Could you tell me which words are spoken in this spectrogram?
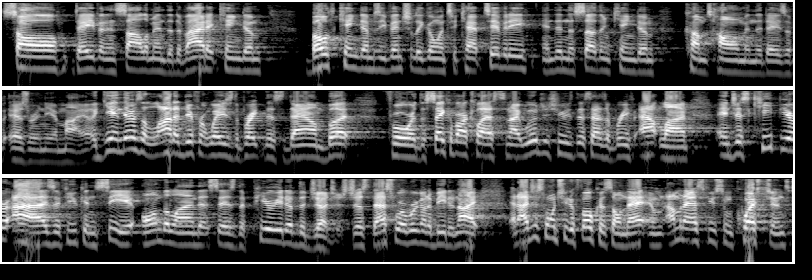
Saul, David, and Solomon, the divided kingdom. Both kingdoms eventually go into captivity, and then the southern kingdom comes home in the days of Ezra and Nehemiah. Again, there's a lot of different ways to break this down, but for the sake of our class tonight, we'll just use this as a brief outline and just keep your eyes, if you can see it, on the line that says the period of the judges. Just that's where we're going to be tonight. And I just want you to focus on that, and I'm going to ask you some questions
